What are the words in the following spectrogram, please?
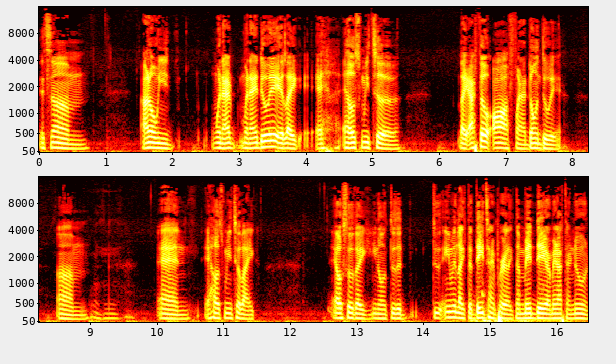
it's um, I don't know when you, when I when I do it, it like it helps me to, like I feel off when I don't do it, um, and it helps me to like, also like you know do the do even like the daytime prayer, like the midday or mid afternoon,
